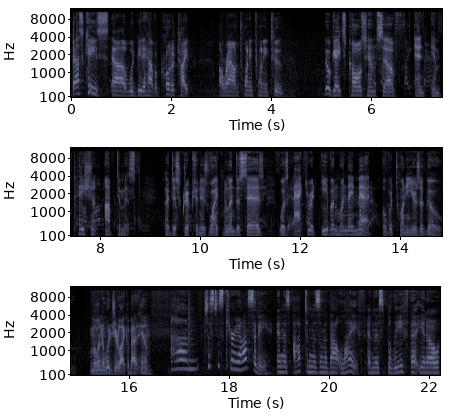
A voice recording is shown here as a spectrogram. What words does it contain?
Best case uh, would be to have a prototype around 2022. Bill Gates calls himself an impatient optimist, a description his wife Melinda says was accurate even when they met over 20 years ago. Melinda, what did you like about him? Um, just his curiosity and his optimism about life and this belief that, you know,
